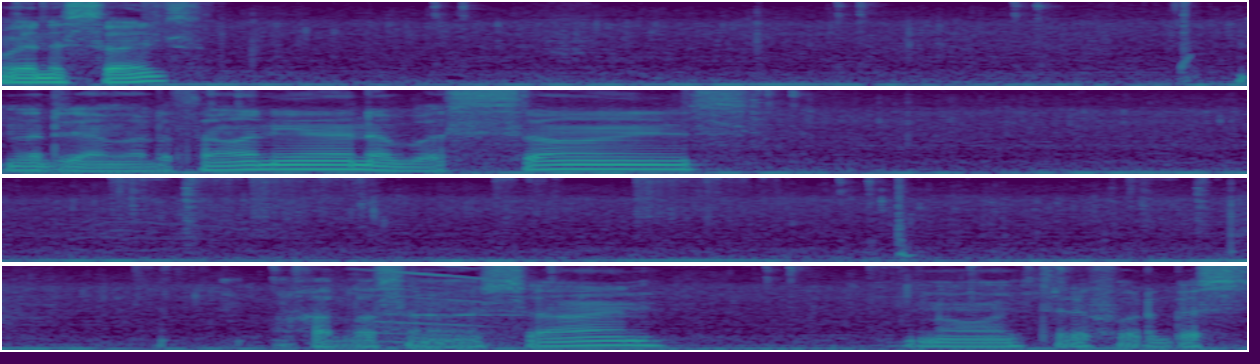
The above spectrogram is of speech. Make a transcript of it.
وين ال signs؟ نرجع مرة ثانية. نبى ال signs خلصنا من ال sign no entry for guest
